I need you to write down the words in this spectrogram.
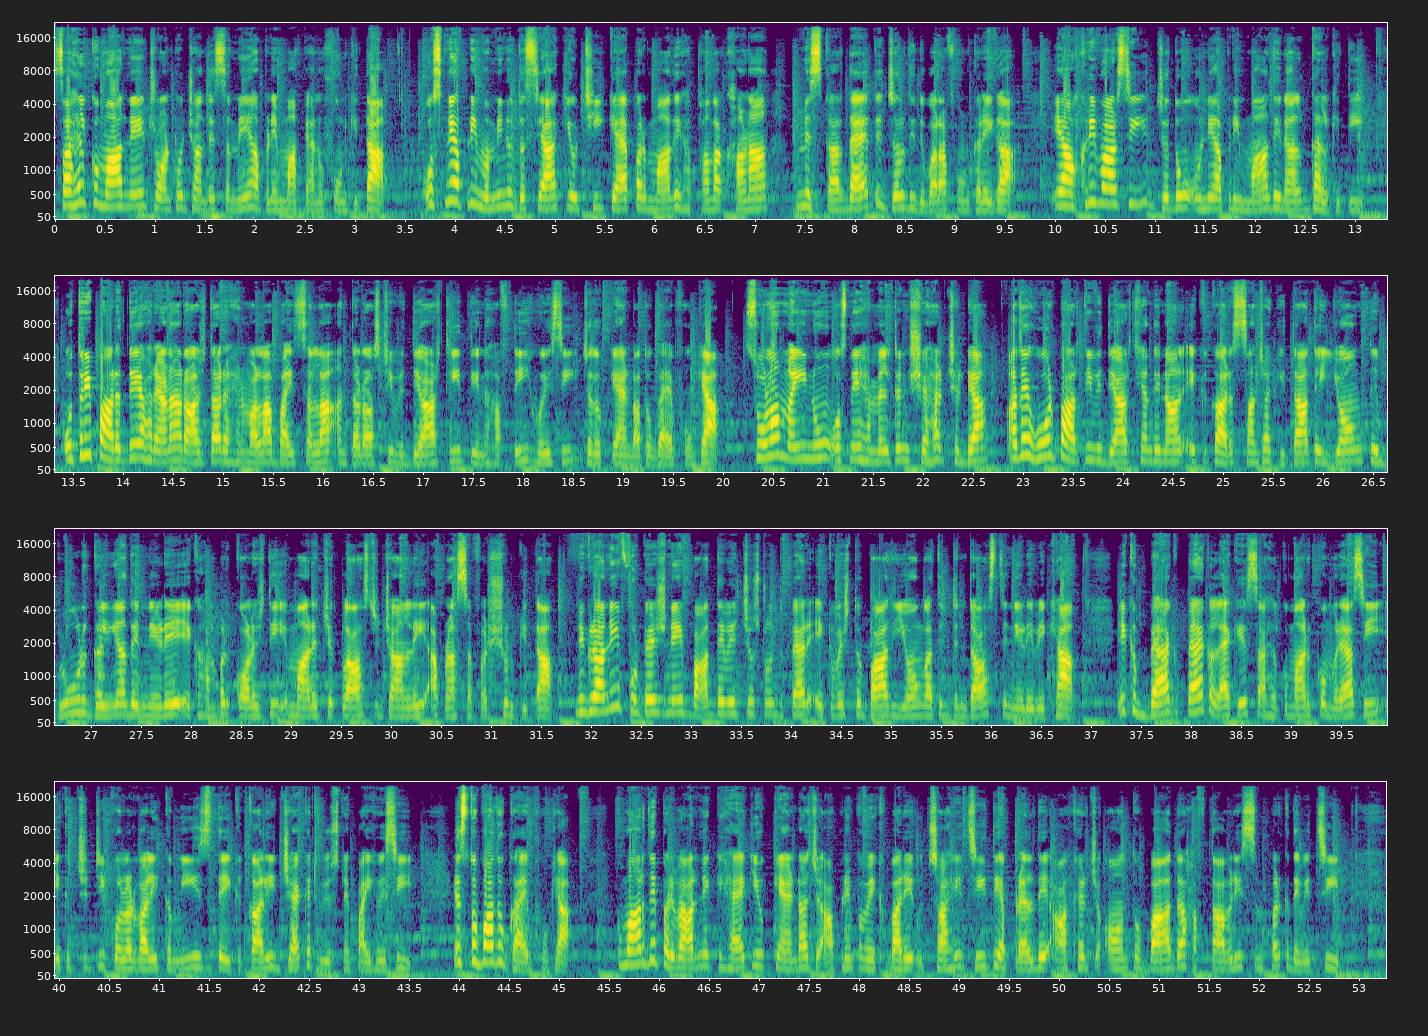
ਸਾਹਿਲ ਕੁਮਾਰ ਨੇ ਟੋਰਾਂਟੋ ਜਾਂਦੇ ਸਮੇਂ ਆਪਣੇ ਮਾਪਿਆਂ ਨੂੰ ਫੋਨ ਕੀਤਾ। ਉਸਨੇ ਆਪਣੀ ਮੰਮੀ ਨੂੰ ਦੱਸਿਆ ਕਿ ਉਹ ਠੀਕ ਹੈ, ਪਰ ਮਾਂ ਦੇ ਹੱਥਾਂ ਦਾ ਖਾਣਾ ਮਿਸ ਕਰਦਾ ਹੈ ਤੇ ਜਲਦੀ ਦੁਬਾਰਾ ਫੋਨ ਕਰੇਗਾ। ਇਹ ਆਖਰੀ ਵਾਰ ਸੀ ਜਦੋਂ ਉਹਨੇ ਆਪਣੀ ਮਾਂ ਦੇ ਨਾਲ ਗੱਲ ਕੀਤੀ। ਉੱਤਰੀ ਭਾਰਤ ਦੇ ਹਰਿਆਣਾ ਰਾਜ ਦਾ ਰਹਿਣ ਵਾਲਾ 22 ਸਾਲਾ ਅੰਤਰਰਾਸ਼ਟਰੀ ਵਿਦਿਆਰਥੀ 3 ਹਫ਼ਤੇ ਹੀ ਹੋਏ ਸੀ ਜਦੋਂ ਕੈਨੇਡਾ ਤੋਂ ਗਾਇਬ ਹੋ ਗਿਆ। 16 ਮਈ ਨੂੰ ਉਸਨੇ ਹੈਮਿਲਟਨ ਸ਼ਹਿਰ ਛੱਡਿਆ ਅਤੇ ਹੋਰ ਭਾਰਤੀ ਵਿਦਿਆਰਥੀਆਂ ਦੇ ਨਾਲ ਇੱਕ ਘਰ ਸਾਂਝਾ ਕੀਤਾ ਤੇ ਯੋਂਗ ਤੇ ਬਲੂਰ ਗਲੀਆਂ ਦੇ ਨੇੜੇ ਇੱਕ ਹੰਬਰ ਕਾਲਜ ਦੀ ਇਮਾਰਤ 'ਚ ਕਲਾਸ 'ਚ ਜਾਣ ਲਈ ਆਪਣਾ ਸਫ਼ਰ ਸ਼ੁਰੂ ਕੀਤਾ। ਨਿਗਰਾਨੀ ਫੁਟੇਜ ਨੇ ਬਾਅਦ ਦੇ ਵਿੱਚ ਉਸ ਨੂੰ ਦੁਪਹਿਰ 1 ਵਜੇ ਤੋਂ ਬਾਅਦ ਯੋਂਗ ਅਤੇ ਡੰਡਾਸ ਦੇ ਨੇੜੇ ਵੇਖਿਆ। ਇੱਕ ਬੈਗ ਪੈਕ ਲੈ ਕੇ ਸਾਹਿਲ ਕੁਮਾਰ ਘੁੰਮ ਰਿਹਾ ਸੀ, ਇੱਕ ਚਿੱਟੀ ਕੋਲਰ ਵਾਲੀ ਕਮੀਜ਼ ਤੇ ਇੱਕ ਕਾਲੀ ਜੈਕਟ ਵੀ ਉਸਨੇ ਪਾਈ ਹੋਈ ਸੀ। ਇਸ ਤੋਂ ਬਾਅਦ ਉਹ ਗਾਇਬ ਹੋ ਗਿਆ। ਕੁਮਾਰ ਦੇ ਪਰਿਵਾਰ ਨੇ ਕਿਹਾ ਕਿ ਉਹ ਕੈਨੇਡਾ 'ਚ ਆਪਣੇ ਭਵਿੱਖ ਬਾਰੇ ਉਤਸ਼ਾਹਿਤ ਸੀ ਤੇ ਅਪ੍ਰੈਲ ਦੇ ਆਖਿਰ 'ਚ ਆਉਣ ਤੋਂ ਬਾਅਦ ਹਫ਼ਤਾਵਾਰੀ ਸੰਪਰਕ ਦੇ ਵਿੱਚ ਸੀ।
